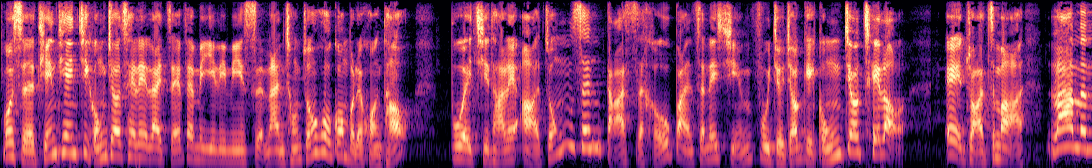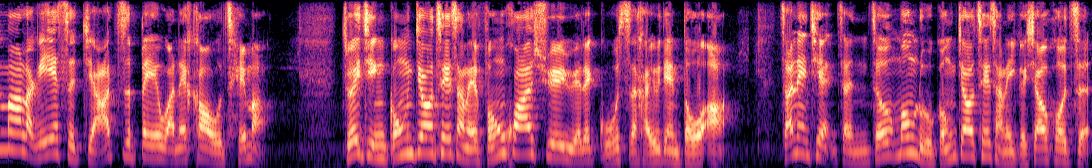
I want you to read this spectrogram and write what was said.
我是天天挤公交车的，来自 FM 一零零四南充综合广播的黄涛。不为其他的啊，终身大事后半生的幸福就交给公交车了。哎，爪子嘛，哪门嘛，那个也是价值百万的豪车嘛。最近公交车上的风花雪月的故事还有点多啊。三年前，郑州某路公交车上的一个小伙子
